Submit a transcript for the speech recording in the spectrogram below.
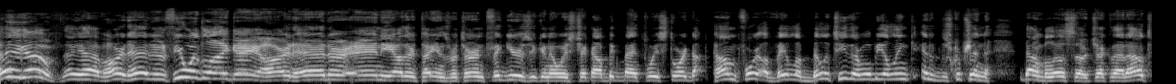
there you go. There you have Hardhead. And if you would like a Hardhead or any other Titans Return figures, you can always check out BigBadToyStore.com for availability. There will be a link in the description down below, so check that out.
